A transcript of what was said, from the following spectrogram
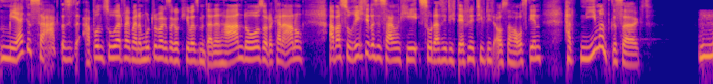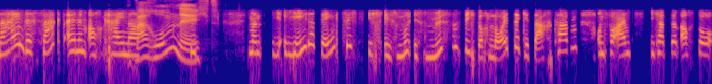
mehr gesagt? Also ich- ab und zu hat vielleicht meine Mutter mal gesagt, okay, was ist mit deinen Haaren los oder keine Ahnung. Aber so richtig, dass sie sagen, okay, so lasse ich dich definitiv nicht außer Haus gehen, hat niemand gesagt. nein, das sagt einem auch keiner. Warum nicht? man, jeder denkt sich, ich, es müssen sich doch Leute gedacht haben. Und vor allem, ich habe dann auch so,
